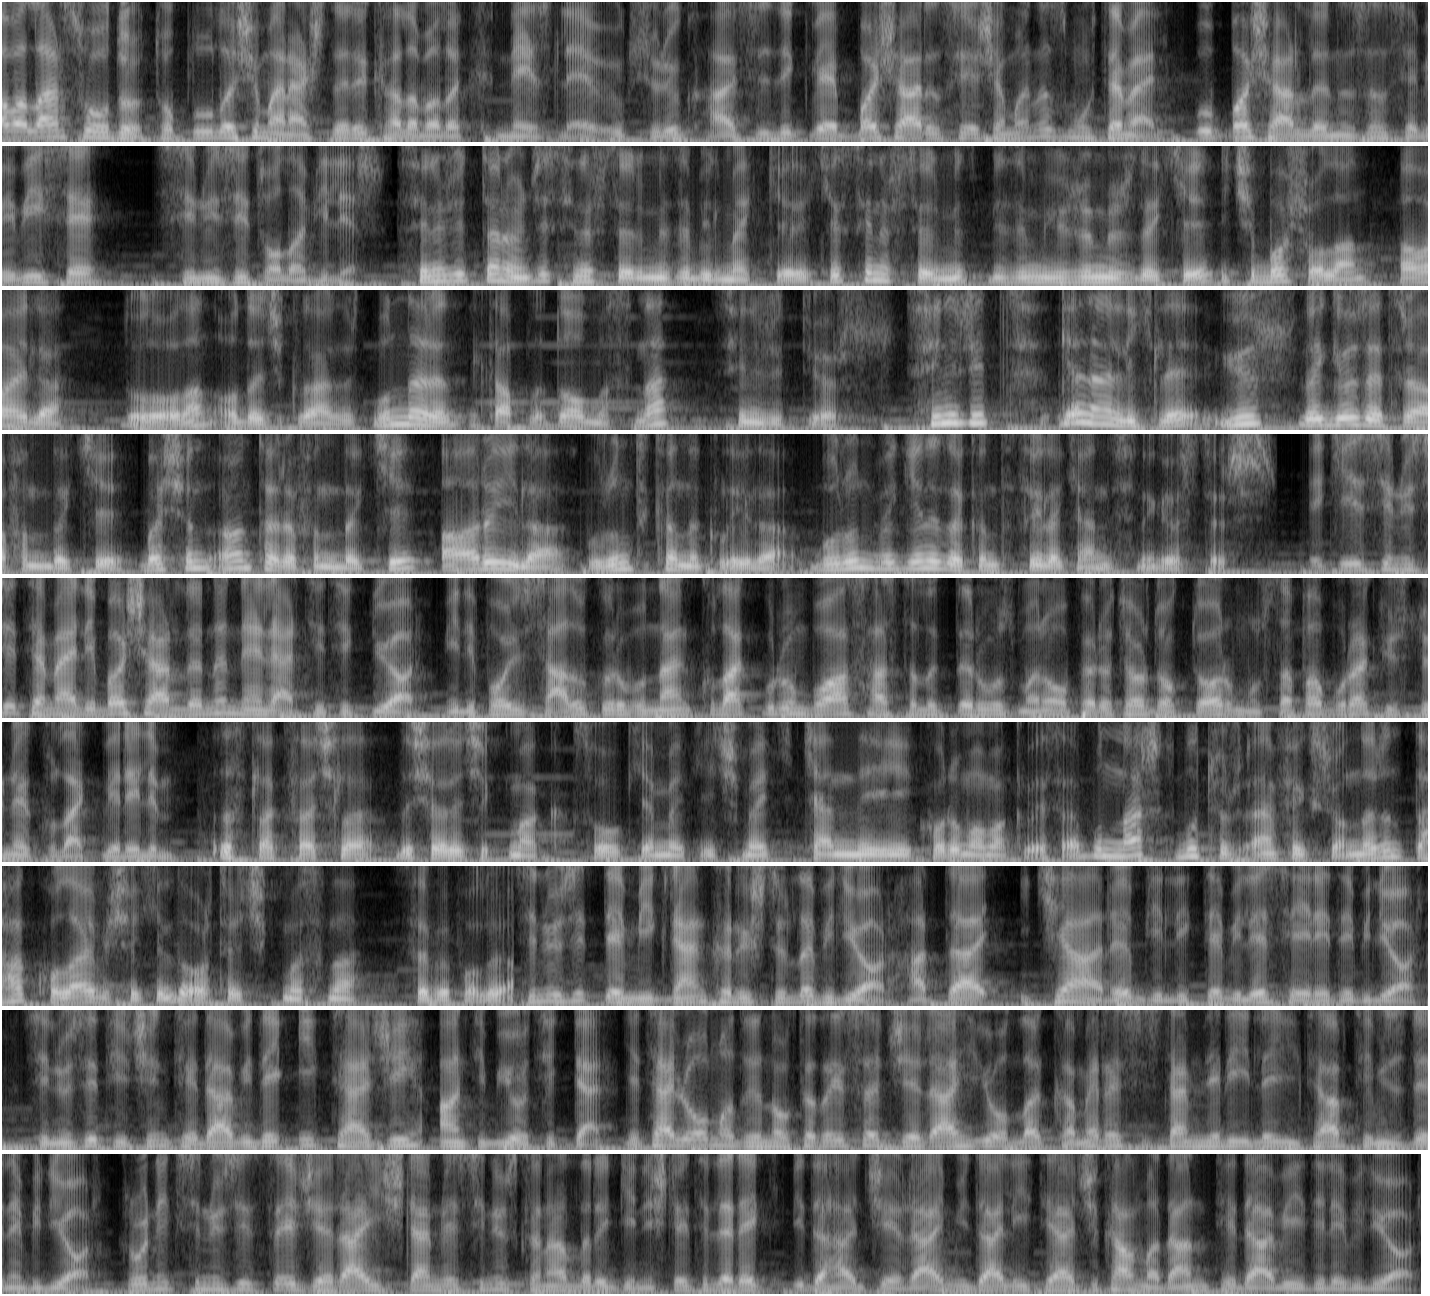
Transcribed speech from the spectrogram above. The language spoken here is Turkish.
Havalar soğudu. Toplu ulaşım araçları kalabalık. Nezle, öksürük, halsizlik ve baş ağrısı yaşamanız muhtemel. Bu baş ağrılarınızın sebebi ise sinüzit olabilir. Sinüzitten önce sinüslerimizi bilmek gerekir. Sinüslerimiz bizim yüzümüzdeki içi boş olan havayla dolu olan odacıklardır. Bunların iltihapla dolmasına sinüzit diyoruz. Sinüzit genellikle yüz ve göz etrafındaki, başın ön tarafındaki ağrıyla, burun tıkanıklığıyla, burun ve geniz akıntısıyla kendisini gösterir. Peki sinüzit temelli baş ağrılarını neler tetikliyor? Medipol Sağlık Grubu'ndan kulak burun boğaz hastalıkları uzmanı operatör doktor Mustafa Burak Üstüne kulak verelim. Islak saçla dışarı çıkmak, soğuk yemek, içmek, kendini iyi korumamak vesaire bunlar bu tür enfeksiyonların daha kolay bir şekilde ortaya çıkmasına sebep oluyor. Sinüzitle migren karıştırılabiliyor. Hatta iki ağrı birlikte bile seyredebiliyor. Sinüzit için tedavide ilk tercih antibiyotikler. Yeterli olmadığı noktada ise cerrahi yolla kamera sistemleriyle iltihap temizlenebiliyor. Kronik sinüzit ise cerrahi işlemle sinüs kanalları genişletilerek bir daha cerrahi müdahale ihtiyacı kalmadan tedavi edilebiliyor.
